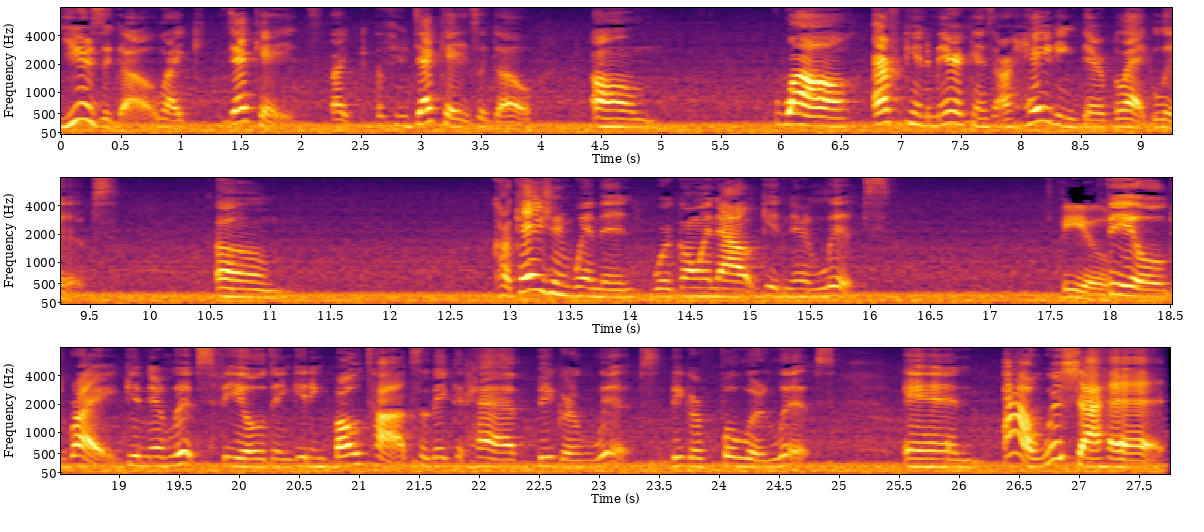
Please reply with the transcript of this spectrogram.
years ago, like decades, like a few decades ago. Um, while African Americans are hating their black lips, um, Caucasian women were going out getting their lips filled. Filled, right. Getting their lips filled and getting Botox so they could have bigger lips, bigger, fuller lips. And I wish I had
